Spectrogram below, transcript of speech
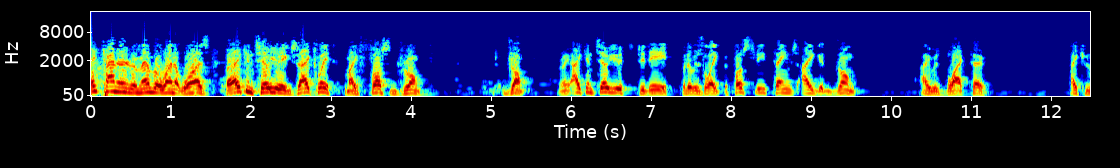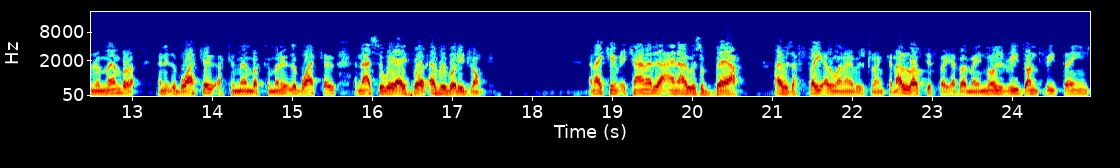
I can't remember when it was, but I can tell you exactly my first drunk. Drunk. Right? I can tell you today but it was like. The first three times I get drunk, I was blacked out. I can remember it. And at the blackout, I can remember coming out of the blackout, and that's the way I thought everybody drunk. And I came to Canada and I was a bear. I was a fighter when I was drinking. I loved to fight. I've had my nose redone three times,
